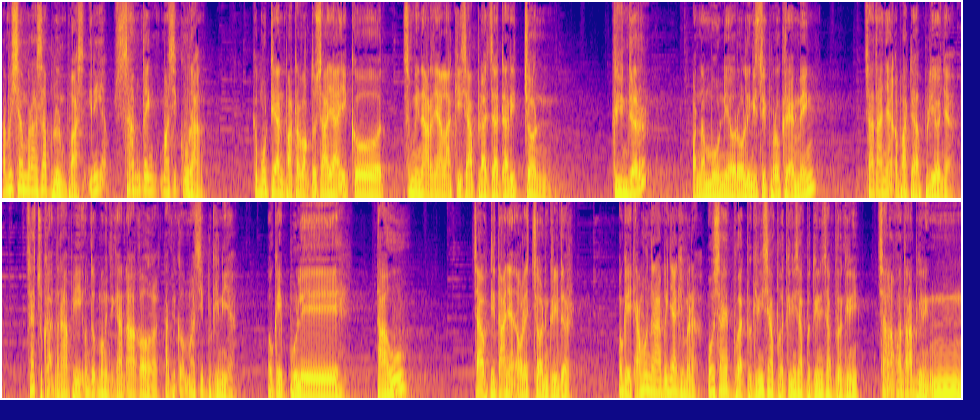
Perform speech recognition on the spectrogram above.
tapi saya merasa belum puas. Ini something masih kurang. Kemudian pada waktu saya ikut seminarnya lagi, saya belajar dari John Grinder, penemu neurolinguistic programming. Saya tanya kepada beliaunya, saya juga terapi untuk menghentikan alkohol, tapi kok masih begini ya? Oke, boleh tahu? Ditanya oleh John Grinder. Oke, kamu terapinya gimana? Oh, saya buat begini, saya buat begini, saya buat begini, saya buat begini. Saya lakukan terapi begini. Hmm.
